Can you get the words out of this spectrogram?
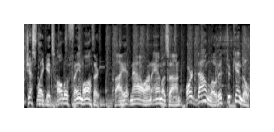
just like its Hall of Fame author. Buy it now on Amazon or download it to Kindle.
